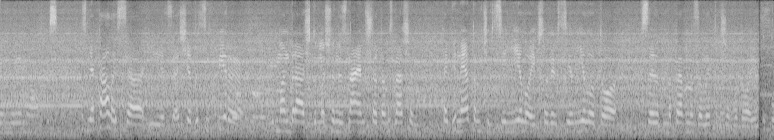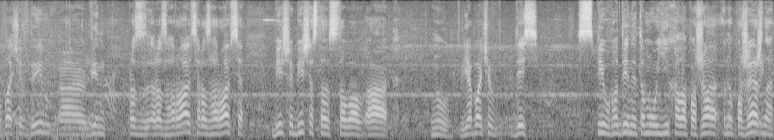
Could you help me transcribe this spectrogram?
ремуємо офіс. Злякалися і це ще до сих пір мандраж, тому що не знаємо, що там з нашим кабінетом, чи вціліло. Якщо не вціліло, то все напевно залито вже водою. Побачив дим, він розгорався, розгорався, більше більше ставав. А ну, я бачив десь з півгодини тому їхала ну, пожежна,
